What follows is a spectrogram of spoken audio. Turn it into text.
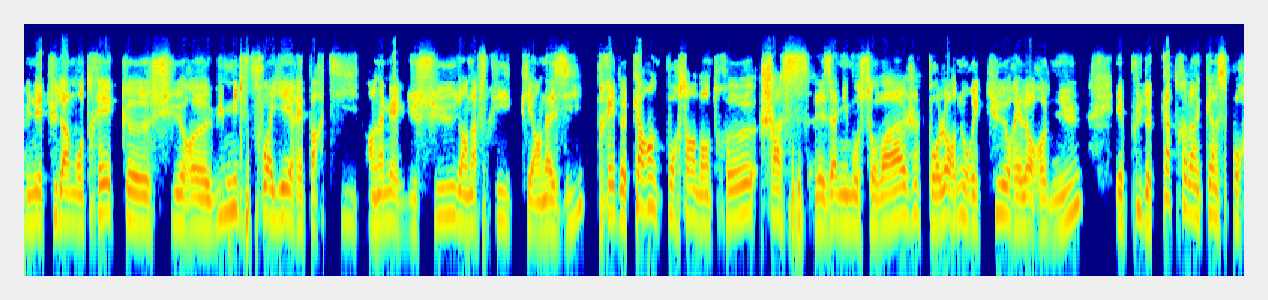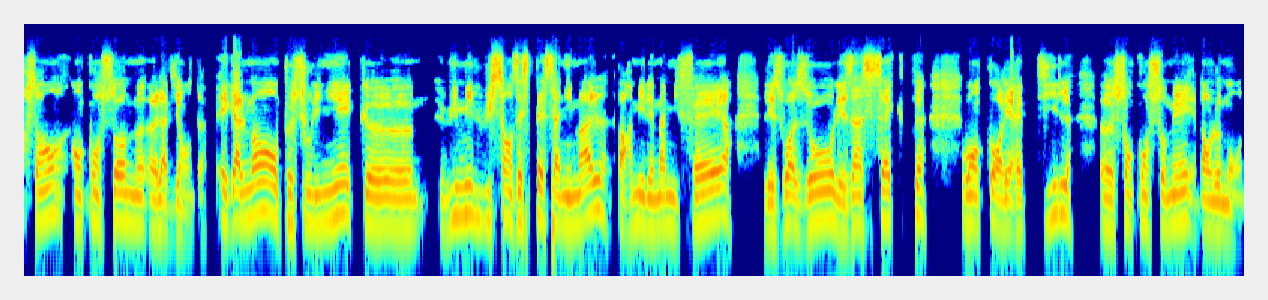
une étude a montré que sur 8000 euh, foyers répartis en Amérique du Sud, en Afrique et en Asie, près de 40% d'entre eux chassent les animaux sauvages pour leur nourriture et leurs revenus, et plus de 95% en consomment la viande. Également, on peut souligner que 8800 espèces animales, parmi les mammifères, les oiseaux, les insectes ou encore les reptiles, sont consommés dans le monde.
